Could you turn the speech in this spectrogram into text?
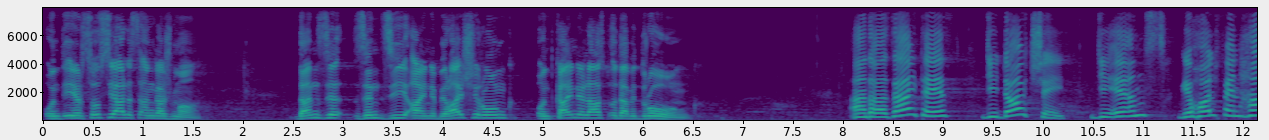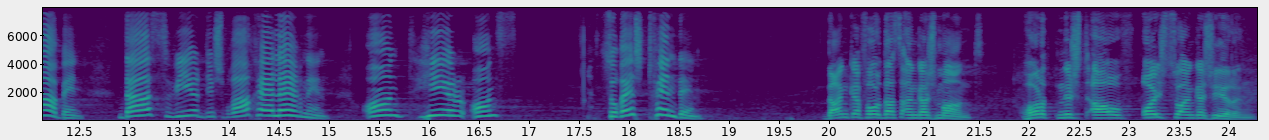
und ihr soziales Engagement. Dann si- sind sie eine Bereicherung und keine Last oder Bedrohung. Andererseits die Deutschen, die uns geholfen haben, dass wir die Sprache lernen und hier uns zurechtfinden. Danke für das Engagement. Hört nicht auf, euch zu engagieren.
